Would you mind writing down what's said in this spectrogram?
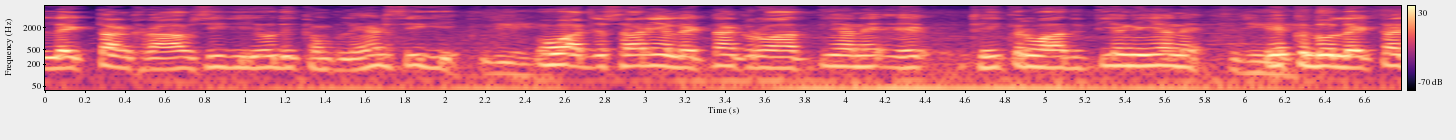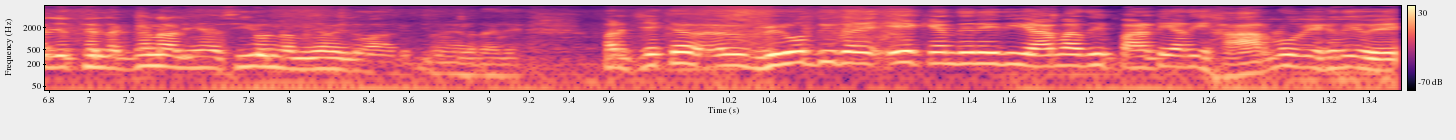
ਲਾਈਟਾਂ ਖਰਾਬ ਸੀਗੀ ਉਹਦੀ ਕੰਪਲੇਂਟ ਸੀਗੀ। ਜੀ। ਉਹ ਅੱਜ ਸਾਰੀਆਂ ਲਾਈਟਾਂ ਕਰਵਾ ਦਿੱਤੀਆਂ ਨੇ ਇਹ ਠੀਕ ਕਰਵਾ ਦਿੱਤੀਆਂ ਗਈਆਂ ਨੇ। ਜੀ। ਇੱਕ ਦੋ ਲਾਈਟਾਂ ਜਿੱਥੇ ਲੱਗਣ ਵਾਲੀਆਂ ਸੀ ਉਹ ਨਵੀਆਂ ਵੀ ਲਵਾ ਦਿੱਤੀਆਂ। ਜੀ। ਪਰ ਜੇਕਰ ਵਿਰੋਧੀ ਤਾਂ ਇਹ ਕਹਿੰਦੇ ਨੇ ਜੀ, ਆਮ ਆਦਮੀ ਪਾਰਟੀ ਆਦੀ ਹਾਰ ਨੂੰ ਵੇਖਦੇ ਹੋਏ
